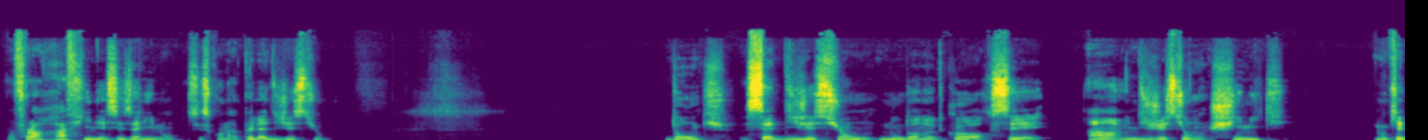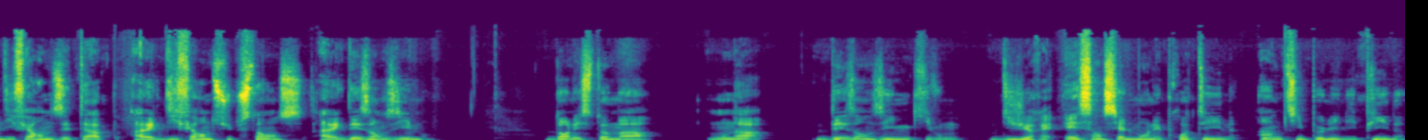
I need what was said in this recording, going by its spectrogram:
il va falloir raffiner ces aliments. C'est ce qu'on appelle la digestion. Donc, cette digestion, nous, dans notre corps, c'est une digestion chimique. Donc, il y a différentes étapes, avec différentes substances, avec des enzymes. Dans l'estomac, on a des enzymes qui vont digérer essentiellement les protéines, un petit peu les lipides.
